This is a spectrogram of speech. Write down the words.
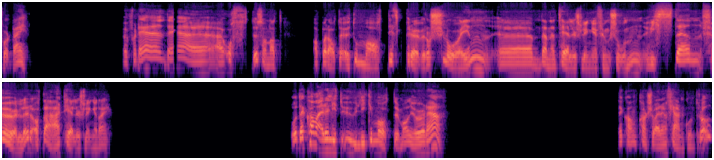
for deg. For det, det er ofte sånn at apparatet automatisk prøver å slå inn eh, denne teleslyngefunksjonen hvis den føler at det er teleslynge der. Og det kan være litt ulike måter man gjør det. Det kan kanskje være en fjernkontroll.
